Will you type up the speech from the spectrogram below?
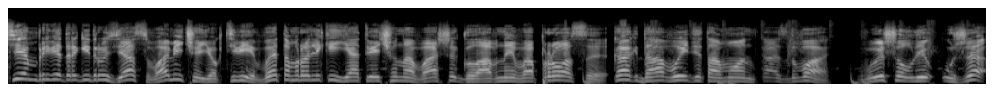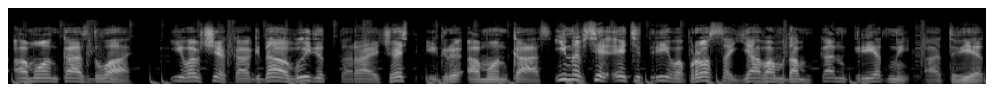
Всем привет, дорогие друзья, с вами Чайок ТВ. В этом ролике я отвечу на ваши главные вопросы. Когда выйдет Among Us 2? Вышел ли уже Among Us 2? И вообще, когда выйдет вторая часть игры Among Us? И на все эти три вопроса я вам дам конкретный ответ.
